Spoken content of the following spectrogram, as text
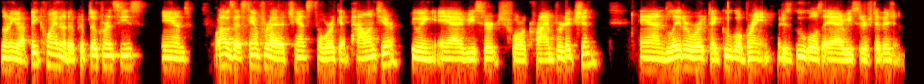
learning about Bitcoin and other cryptocurrencies. And while I was at Stanford, I had a chance to work at Palantir doing AI research for crime prediction, and later worked at Google Brain, which is Google's AI research division.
